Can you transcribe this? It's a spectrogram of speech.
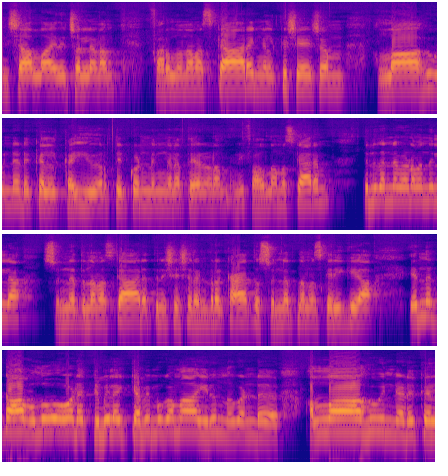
ഇൻഷാല്ലാ ഇത് ചൊല്ലണം. ഫർദ് നമസ്കാരങ്ങൾക്ക് ശേഷം അള്ളാഹുവിന്റെ അടുക്കൽ കൈ ഉയർത്തിക്കൊണ്ട് ഇങ്ങനെ തേടണം. ഇനി ഫർദ് നമസ്കാരം ത്തിന് തന്നെ വേണമെന്നില്ല. സുന്നത്ത് നമസ്കാരത്തിന് ശേഷം രണ്ടരക്കാലത്ത് സുന്നത്ത് നമസ്കരിക്കുക. എന്നിട്ട് ആ വലുവോടെ കിബിലയ്ക്ക് അഭിമുഖമായിരുന്നു കൊണ്ട് അള്ളാഹുവിന്റെ അടുക്കൽ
